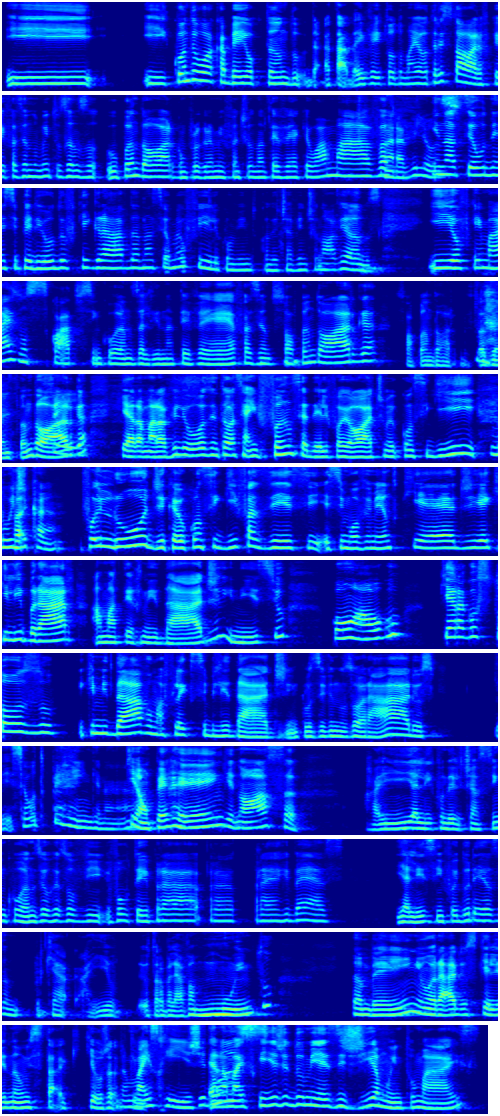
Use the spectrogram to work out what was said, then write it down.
E, e quando eu acabei optando, tá, daí veio toda uma outra história. Fiquei fazendo muitos anos o Pandorga, um programa infantil na TV que eu amava. Maravilhoso. E nasceu nesse período, eu fiquei grávida, nasceu meu filho, quando eu tinha 29 anos. E eu fiquei mais uns 4, 5 anos ali na TVE, fazendo só Pandorga, só Pandorga, fazendo Pandorga, que era maravilhoso. Então, assim, a infância dele foi ótima. Eu consegui. Lúdica. Foi lúdica, eu consegui fazer esse, esse movimento que é de equilibrar a maternidade, início, com algo que era gostoso e que me dava uma flexibilidade, inclusive nos horários. Esse é outro perrengue, né? Que é um perrengue, nossa. Aí, ali, quando ele tinha cinco anos, eu resolvi, voltei para a RBS. E ali, sim, foi dureza, porque aí eu, eu trabalhava muito também, em horários que ele não está. Que eu já, era mais rígido. Era mais rígido, me exigia muito mais.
